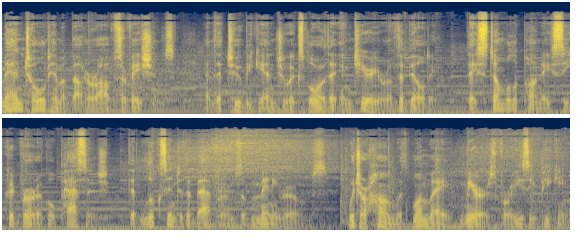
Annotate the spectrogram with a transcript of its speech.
Man told him about her observations, and the two began to explore the interior of the building. They stumble upon a secret vertical passage that looks into the bathrooms of many rooms, which are hung with one-way mirrors for easy peeking,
